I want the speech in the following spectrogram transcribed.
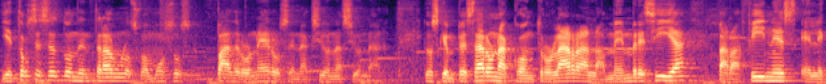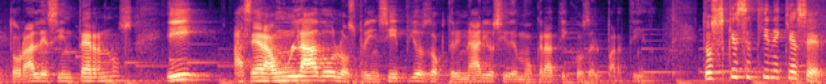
Y entonces es donde entraron los famosos padroneros en Acción Nacional, los que empezaron a controlar a la membresía para fines electorales internos y hacer a un lado los principios doctrinarios y democráticos del partido. Entonces, ¿qué se tiene que hacer?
